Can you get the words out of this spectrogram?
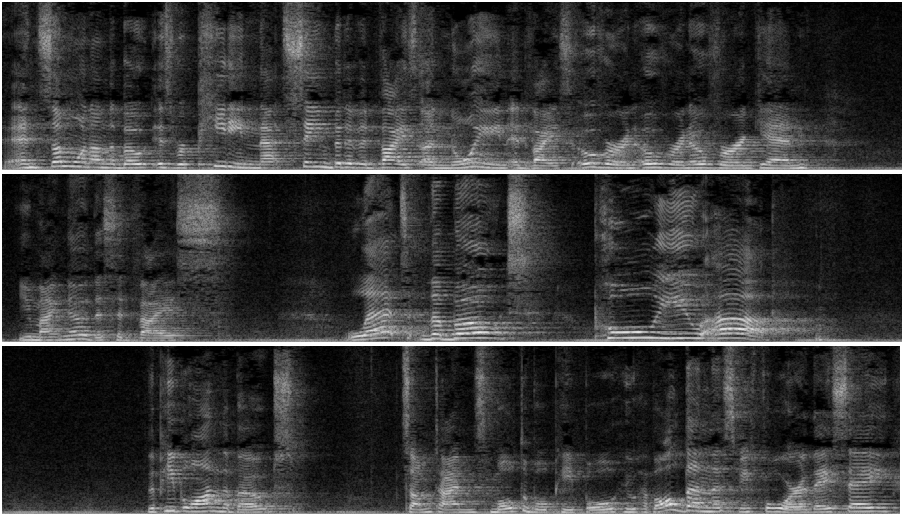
And someone on the boat is repeating that same bit of advice, annoying advice, over and over and over again. You might know this advice. Let the boat pull you up. The people on the boat, sometimes multiple people who have all done this before, they say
